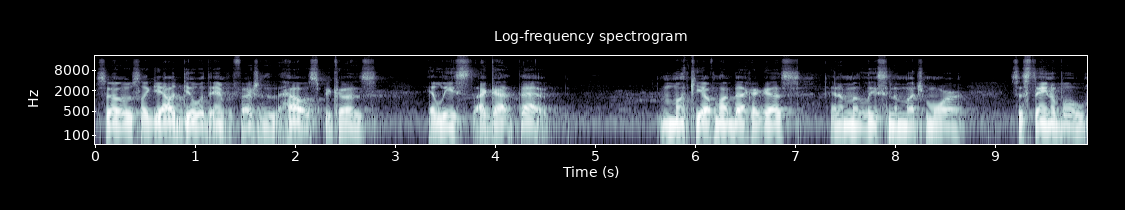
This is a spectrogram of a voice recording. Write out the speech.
So it's like, yeah, I'll deal with the imperfections of the house because at least I got that monkey off my back, I guess and I'm at least in a much more sustainable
